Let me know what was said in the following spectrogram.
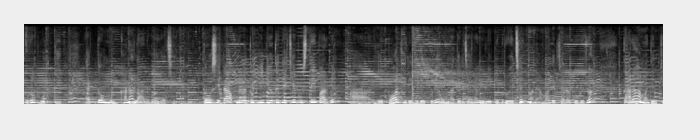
পুরো ভর্তি, একদম মুখখানা লাল হয়ে গেছে। তো সেটা আপনারা তো ভিডিওতে দেখে বুঝতেই পারবেন। আর এরপর ধীরে ধীরে করে ওনাদের যারা রিলেটিভ রয়েছেন মানে আমাদের যারা গুরুজন, তারা আমাদেরকে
